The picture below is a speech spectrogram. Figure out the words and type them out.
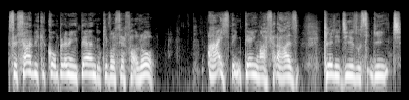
Você sabe que complementando o que você falou, Einstein tem uma frase que ele diz o seguinte:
